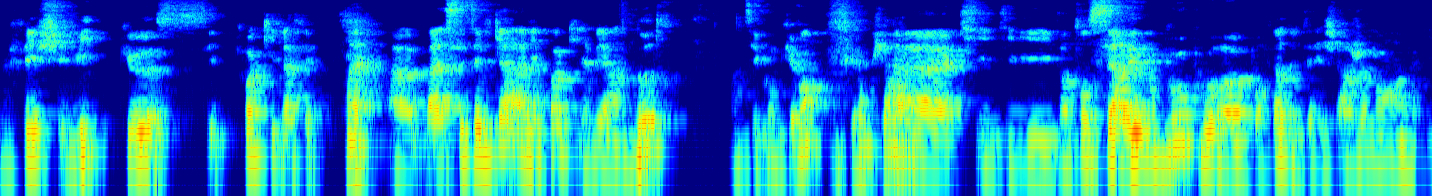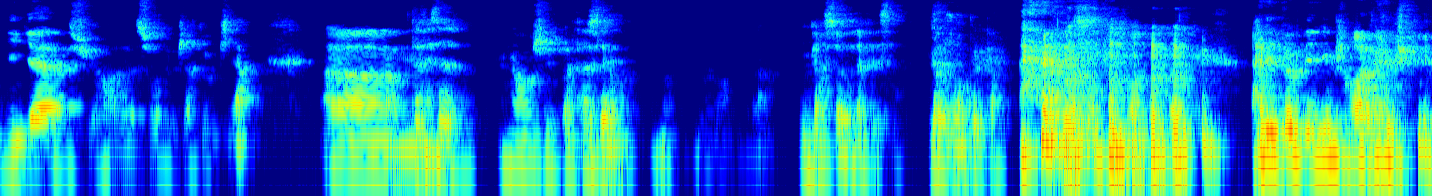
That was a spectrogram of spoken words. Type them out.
le fait chez lui que c'est toi qui l'as fait. Ouais. bah, c'était le cas à l'époque. Il y avait un autre un de ses concurrents, qui, qui, dont on se servait beaucoup pour pour faire du téléchargement illégal sur sur du peer-to-peer. T'as fait ça? Non, j'ai pas fait ça. Personne n'a fait ça. Bah, je m'en rappelle pas. à l'époque des nuls, je me rappelle plus.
